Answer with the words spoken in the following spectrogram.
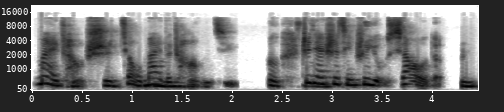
卖场式叫卖的场景。嗯，这件事情是有效的。嗯，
